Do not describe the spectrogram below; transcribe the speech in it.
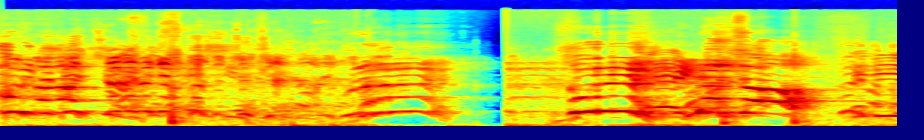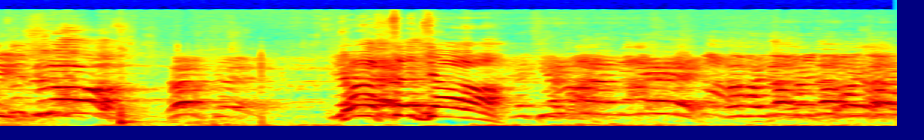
Kurwa, walczcie, nie będzie skorzyczycie! Zury! Miasto! Zlot! Czas sędzia! Dawaj, dawaj, dawaj, dawaj!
